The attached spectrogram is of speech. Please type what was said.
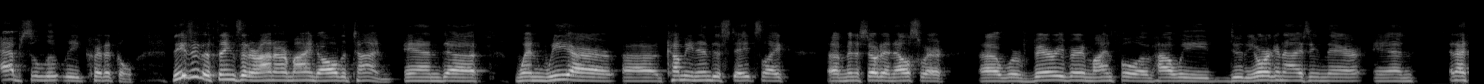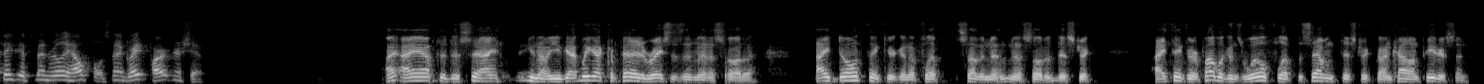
absolutely critical. These are the things that are on our mind all the time. And uh, when we are uh, coming into states like uh, Minnesota and elsewhere, uh, we're very, very mindful of how we do the organizing there. And, and I think it's been really helpful. It's been a great partnership. I, I have to just say, I, you know, you got we got competitive races in Minnesota. I don't think you're going to flip Southern Minnesota district. I think the Republicans will flip the seventh district on Collin Peterson,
